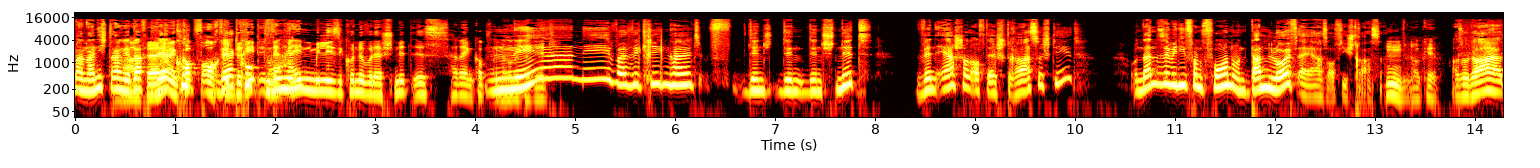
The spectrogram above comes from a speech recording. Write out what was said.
man da nicht dran gedacht, Ah, wer hat wer den guckt, Kopf auch wer gedreht guckt in der einen Millisekunde, wo der Schnitt ist, hat er den Kopf genau Nee, gedreht. nee, weil wir kriegen halt den, den, den Schnitt, wenn er schon auf der Straße steht. Und dann sehen wir die von vorne und dann läuft er erst auf die Straße. Hm, okay. Also da,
